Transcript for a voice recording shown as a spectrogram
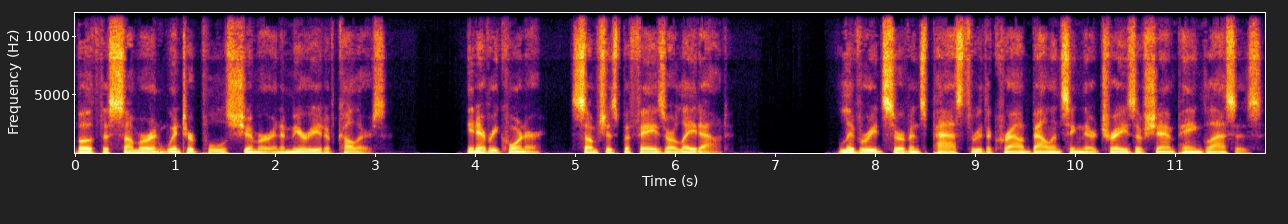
Both the summer and winter pools shimmer in a myriad of colors. In every corner, sumptuous buffets are laid out. Liveried servants pass through the crowd balancing their trays of champagne glasses.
